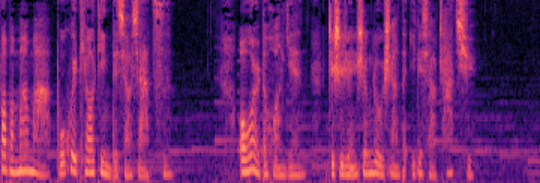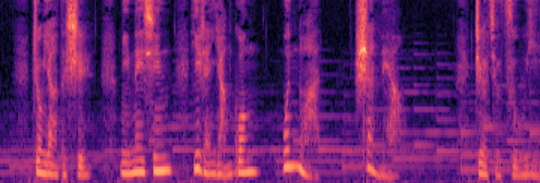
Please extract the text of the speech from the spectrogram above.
爸爸妈妈不会挑剔你的小瑕疵，偶尔的谎言只是人生路上的一个小插曲。重要的是，你内心依然阳光、温暖。善良，这就足以。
